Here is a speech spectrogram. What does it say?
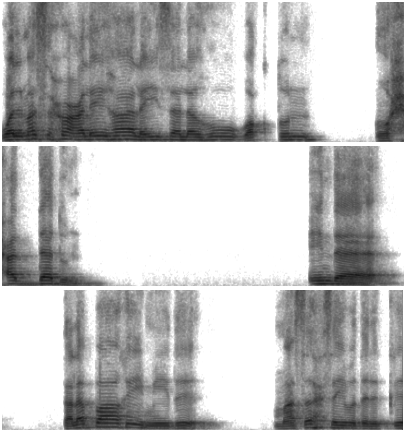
والمسح عليها ليس له وقت محدد இந்த தலப்பாகை மீது மசஹ் செய்வதற்கு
